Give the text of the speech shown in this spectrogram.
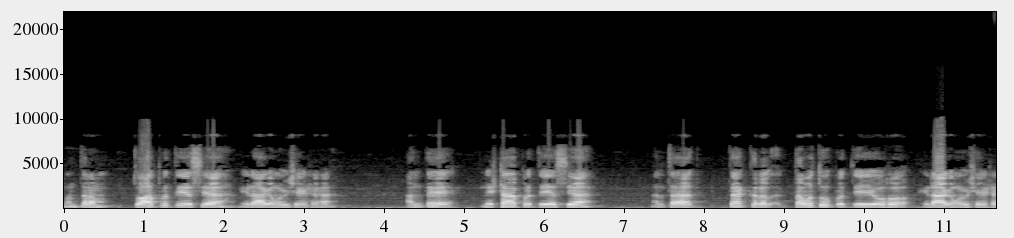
अनन्तरं त्वाप्रत्ययस्य इडागमविशेषः अन्ते निष्ठाप्रत्ययस्य अर्थात् तक्रल तवतु प्रत्ययोः इडागमविशेषः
